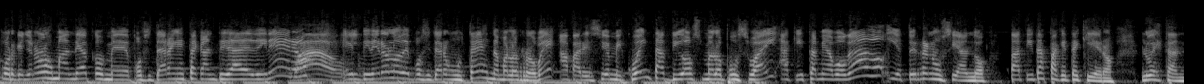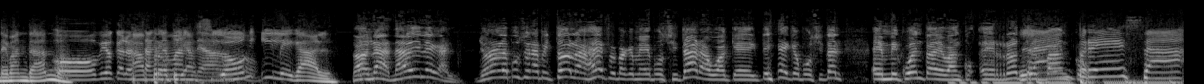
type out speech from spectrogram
porque yo no los mandé a que me depositaran esta cantidad de dinero. Wow. El dinero lo depositaron ustedes, no me lo robé, apareció en mi cuenta, Dios me lo puso ahí, aquí está mi abogado y estoy renunciando. Patitas, ¿para qué te quiero? Lo están demandando. Obvio que lo están Apropiación demandando. ilegal. No, nada, nada ilegal. Yo no le puse una pistola al jefe para que me depositara o a que tenga que depositar en mi cuenta de banco. Error del La banco. empresa,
